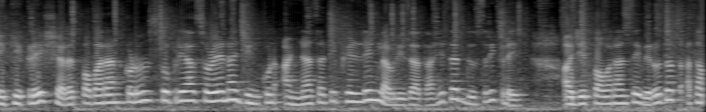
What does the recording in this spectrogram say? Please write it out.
एकीकडे शरद पवारांकडून सुप्रिया सुळेंना जिंकून आणण्यासाठी फिल्डिंग लावली जात आहे तर दुसरीकडे अजित पवारांचे विरोधक आता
